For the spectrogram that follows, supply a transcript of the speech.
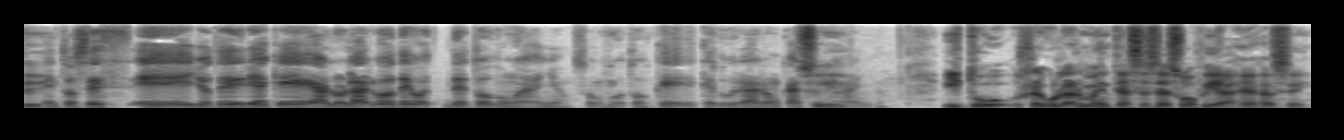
Entonces, eh, yo te diría que a lo largo de, de todo un año, son fotos que, que duraron casi Mm. Sí. un año. ¿Y tú regularmente haces esos viajes así?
